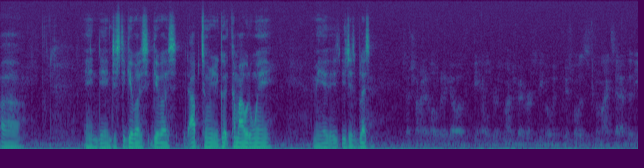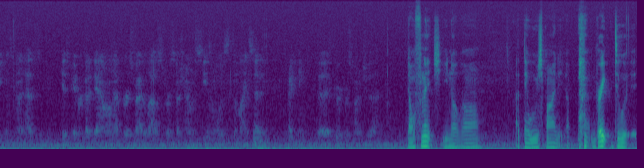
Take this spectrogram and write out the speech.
uh, and then just to give us, give us the opportunity to good, come out with a win. I mean, it, it's just a blessing. touched on it a little bit ago of being able to respond to adversity, but with, just what was the mindset after the defense kind of has gets paper cut it down on that first drive, allows for a touchdown of the season? What was the mindset, and how do you think the group responded to that? Don't flinch, you know. Um, I think we responded great to it,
